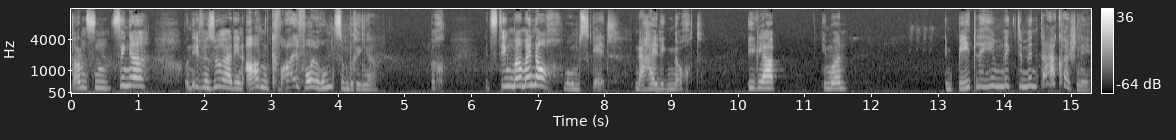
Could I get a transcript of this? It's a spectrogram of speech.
tanzen, singen und ich versuche den Abend qualvoll rumzubringen. Doch jetzt denken wir mal nach, worum es geht in der heiligen Nacht. Ich glaub, ich mein, in Bethlehem liegt im Winter auch kein Schnee.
